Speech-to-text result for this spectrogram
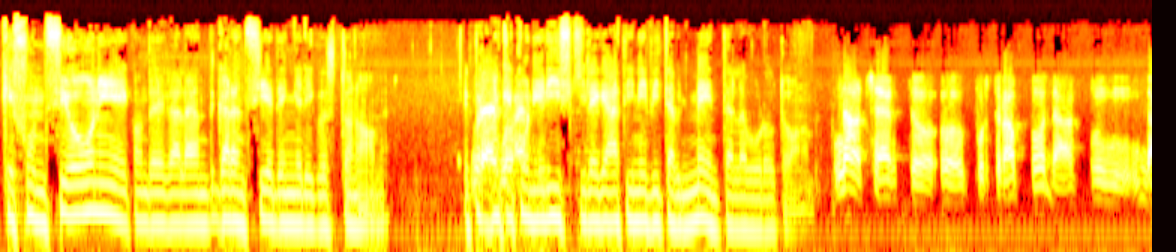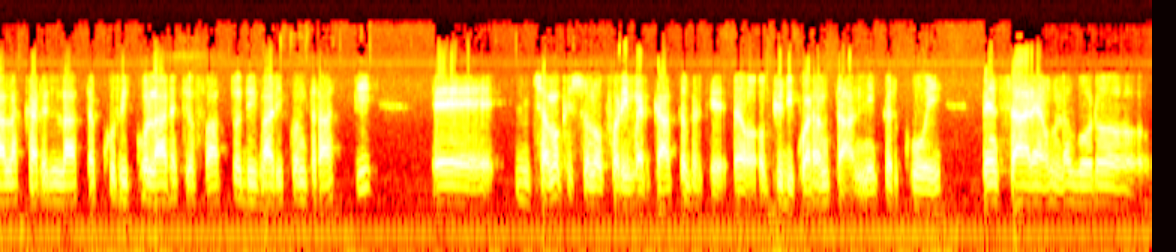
che funzioni e con delle garanzie degne di questo nome? E poi Beh, anche guardi. con i rischi legati inevitabilmente al lavoro autonomo. No, certo, uh, purtroppo da, um, dalla carrellata curricolare che ho fatto dei vari contratti, eh, diciamo che sono fuori mercato perché ho più di 40 anni, per cui pensare a un lavoro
